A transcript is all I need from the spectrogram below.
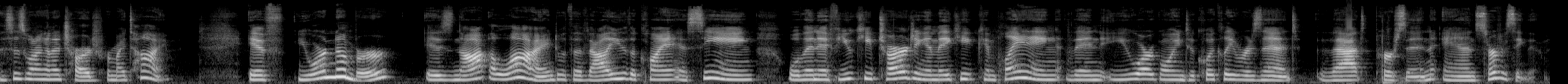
This is what I'm going to charge for my time. If your number is not aligned with the value the client is seeing, well, then if you keep charging and they keep complaining, then you are going to quickly resent that person and servicing them.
